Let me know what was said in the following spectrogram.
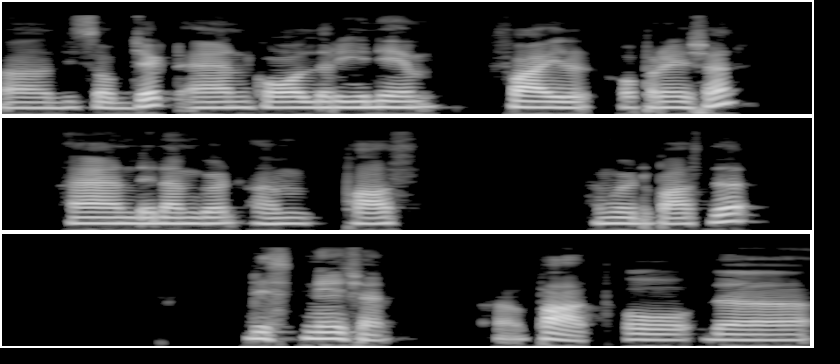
uh, this object and call the rename file operation. And then I'm going I'm pass I'm going to pass the destination uh, path or the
